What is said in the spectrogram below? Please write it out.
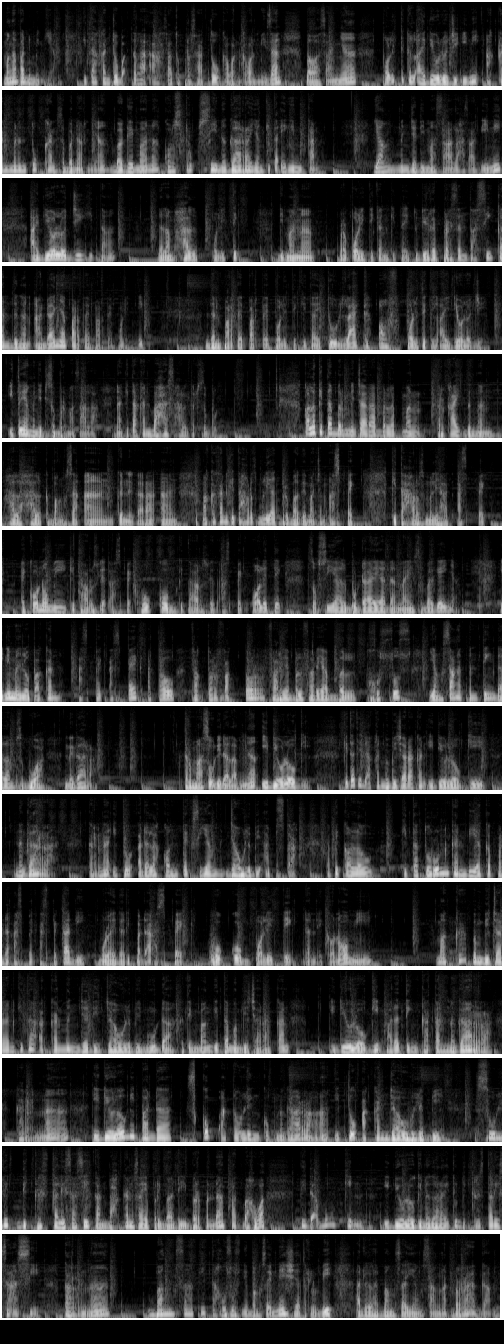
Mengapa demikian? Kita akan coba telaah satu persatu kawan-kawan Mizan bahwasanya political ideology ini akan menentukan sebenarnya bagaimana konstruksi negara yang kita inginkan. Yang menjadi masalah saat ini ideologi kita dalam hal politik di mana perpolitikan kita itu direpresentasikan dengan adanya partai-partai politik dan partai-partai politik kita itu lack of political ideology. Itu yang menjadi sumber masalah. Nah, kita akan bahas hal tersebut. Kalau kita berbicara ber, terkait dengan hal-hal kebangsaan, kenegaraan, maka kan kita harus melihat berbagai macam aspek. Kita harus melihat aspek ekonomi, kita harus lihat aspek hukum, kita harus lihat aspek politik, sosial, budaya, dan lain sebagainya. Ini melupakan aspek-aspek atau faktor-faktor variabel-variabel khusus yang sangat penting dalam sebuah negara. Termasuk di dalamnya ideologi. Kita tidak akan membicarakan ideologi negara karena itu adalah konteks yang jauh lebih abstrak. Tapi kalau kita turunkan dia kepada aspek-aspek tadi, mulai daripada aspek hukum, politik, dan ekonomi, maka pembicaraan kita akan menjadi jauh lebih mudah ketimbang kita membicarakan ideologi pada tingkatan negara karena ideologi pada skup atau lingkup negara itu akan jauh lebih sulit dikristalisasikan bahkan saya pribadi berpendapat bahwa tidak mungkin ideologi negara itu dikristalisasi karena bangsa kita khususnya bangsa Indonesia terlebih adalah bangsa yang sangat beragam.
